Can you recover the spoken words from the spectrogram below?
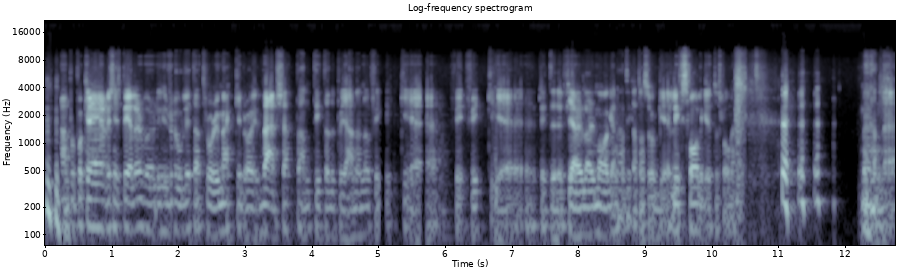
Apropå kräver sin spelare var det ju roligt att Rory McIlroy, världsettan, tittade på hjärnan och fick, eh, fick, fick eh, lite fjärilar i magen. Han tyckte att de såg livsfarliga ut att slå med. Men eh,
